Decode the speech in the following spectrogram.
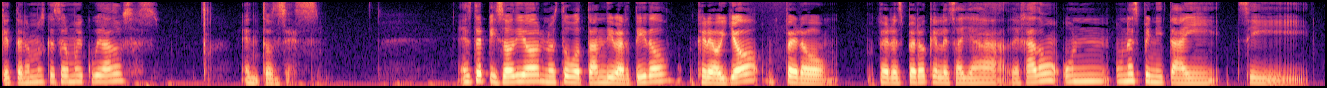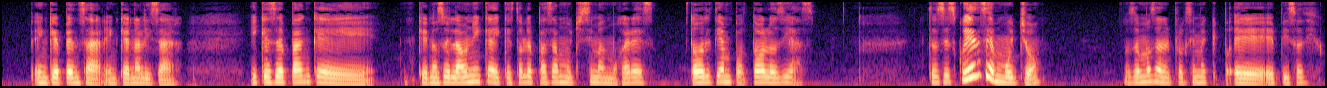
que tenemos que ser muy cuidadosas. Entonces, este episodio no estuvo tan divertido, creo yo, pero, pero espero que les haya dejado un, una espinita ahí si, en qué pensar, en qué analizar. Y que sepan que, que no soy la única y que esto le pasa a muchísimas mujeres todo el tiempo, todos los días. Entonces, cuídense mucho. Nos vemos en el próximo eh, episodio.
